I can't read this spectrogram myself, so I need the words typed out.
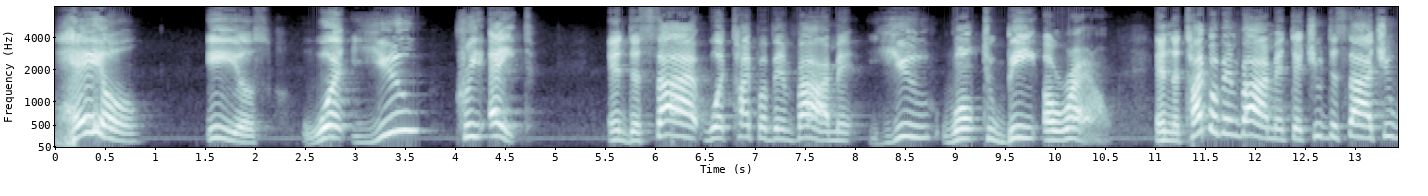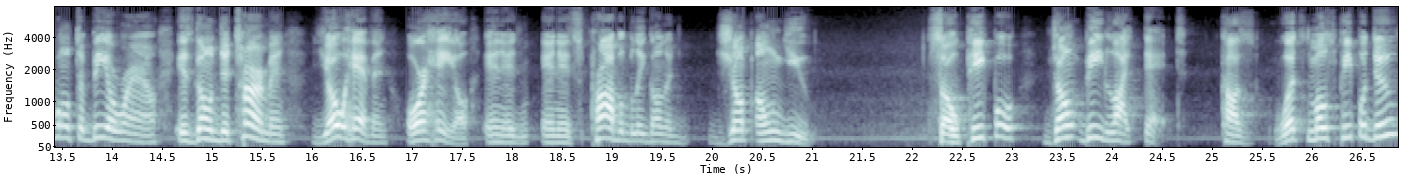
Hell is what you create and decide what type of environment you want to be around. And the type of environment that you decide you want to be around is going to determine your heaven or hell. And, it, and it's probably going to jump on you. So, people, don't be like that. Because what most people do,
